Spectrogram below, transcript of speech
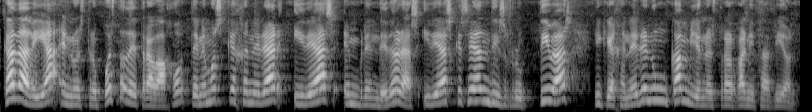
Cada día en nuestro puesto de trabajo tenemos que generar ideas emprendedoras, ideas que sean disruptivas y que generen un cambio en nuestra organización.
